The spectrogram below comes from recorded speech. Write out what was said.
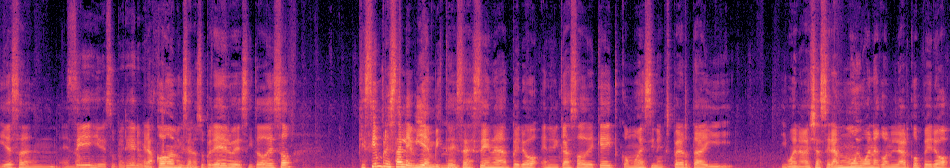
y eso en, en los- Sí, y de superhéroes. en los cómics, Mm. en los superhéroes y todo eso. Que siempre sale bien, viste, Mm. esa escena, pero en el caso de Kate, como es inexperta y, y bueno, ella será muy buena con el arco, pero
